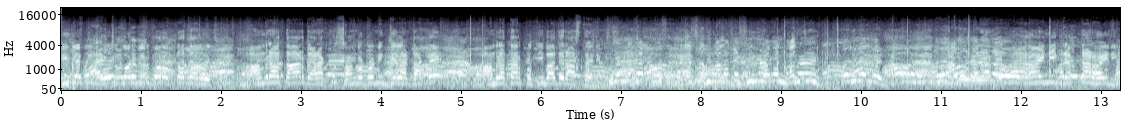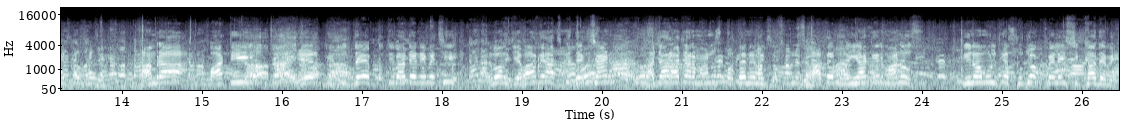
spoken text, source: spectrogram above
বিজেপির বহু কর্মীর উপর অত্যাচার হয়েছে। আমরা তার ব্যারাকপুর সাংগঠনিক জেলার ডাকে আমরা তার প্রতিবাদে রাস্তায় হয়নি গ্রেপ্তার হয়নি। আমরা পার্টি এর বিরুদ্ধে প্রতিবাদে নেমেছি এবং যেভাবে আজকে দেখছেন হাজার হাজার মানুষ পথে নেমেছে। তাতে নৈহাটির মানুষ তৃণমূলকে সুযোগ পেলেই শিক্ষা দেবে।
